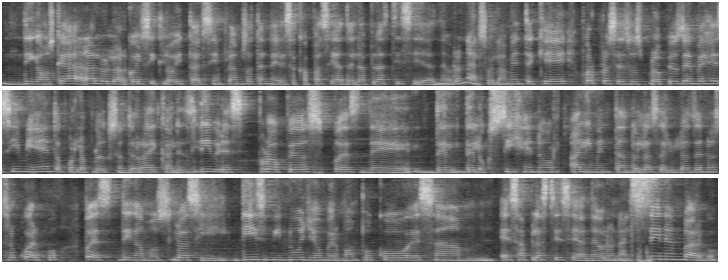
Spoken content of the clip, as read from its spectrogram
digamos que a, lo largo del ciclo vital siempre vamos a tener esa capacidad de la plasticidad neuronal, solamente que por procesos propios de envejecimiento, por la producción de radicales libres propios pues de, del oxígeno alimentando las células de nuestro cuerpo, pues digámoslo así, disminuye o merma un poco esa, esa plasticidad neuronal. Sin embargo,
